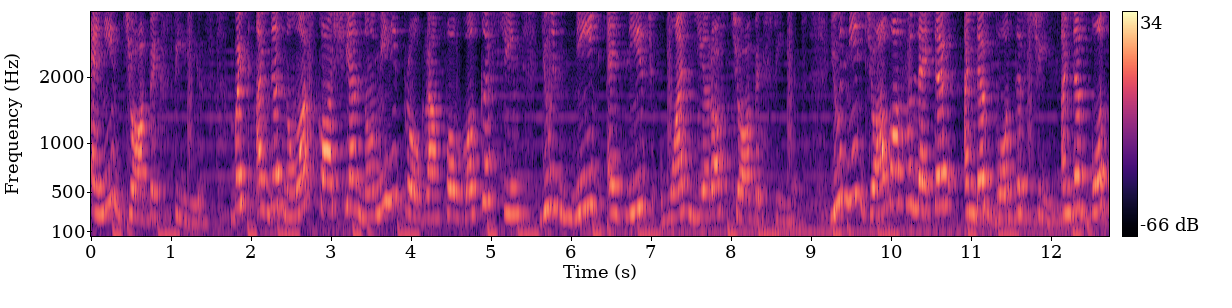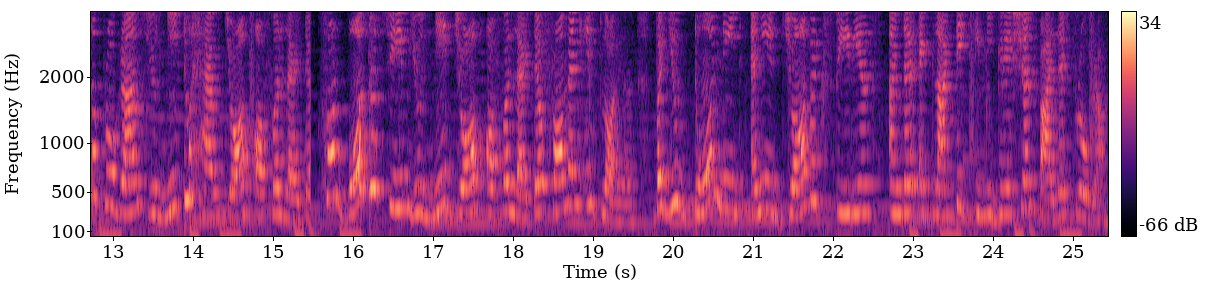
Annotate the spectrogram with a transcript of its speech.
any job experience. But under Nova Scotia nominee program for workers stream, you need at least one year of job experience. You need job offer letter under both the stream. Under both the programs, you need to have job offer letter. For both the stream, you need job offer letter from an employer, but you don't need any job experience under Atlantic Immigration Pilot Program.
